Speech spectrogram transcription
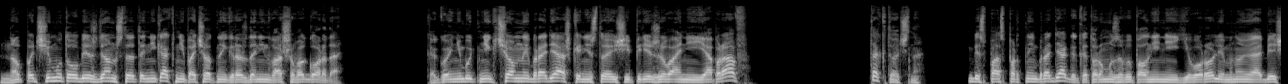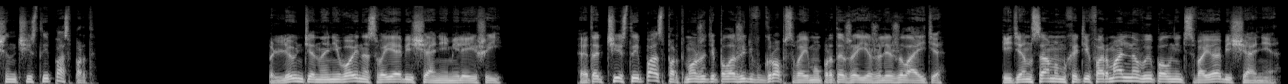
но почему-то убежден, что это никак не почетный гражданин вашего города. Какой-нибудь никчемный бродяжка, не стоящий переживаний, я прав? Так точно. Беспаспортный бродяга, которому за выполнение его роли мною обещан чистый паспорт. Плюньте на него и на свои обещания, милейший. Этот чистый паспорт можете положить в гроб своему протеже, ежели желаете, и тем самым хоть и формально выполнить свое обещание.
